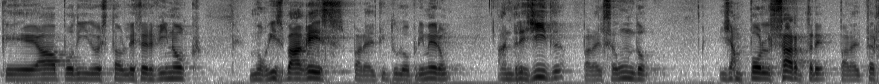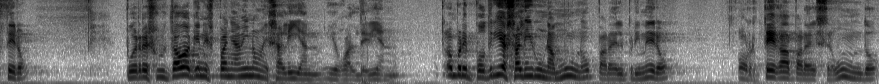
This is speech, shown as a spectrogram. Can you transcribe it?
que ha podido establecer Dinoc, Maurice Baguès para el título primero, André Gide para el segundo, Jean-Paul Sartre para el tercero, pues resultaba que en España a mí no me salían igual de bien. Hombre, podría salir un Amuno para el primero, Ortega para el segundo,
